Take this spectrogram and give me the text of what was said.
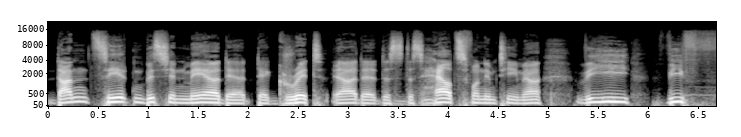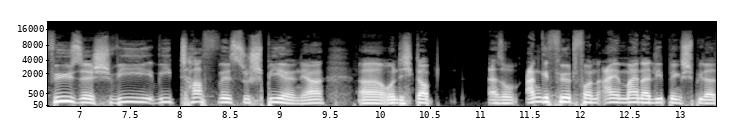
dann zählt ein bisschen mehr der, der Grit, ja, der, das, das Mhm. Herz von dem Team, ja. Wie, wie physisch, wie, wie tough willst du spielen, ja. Äh, und ich glaube, also angeführt von einem meiner Lieblingsspieler,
